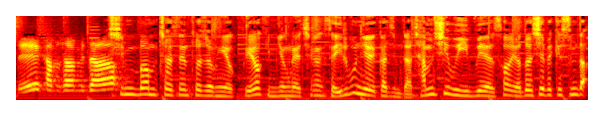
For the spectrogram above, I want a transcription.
네, 감사합니다. 신범철 센터장이었고요. 김경래 최강사 1분 여기까지입니다. 잠시 후 2부에서 8시에 뵙겠습니다.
